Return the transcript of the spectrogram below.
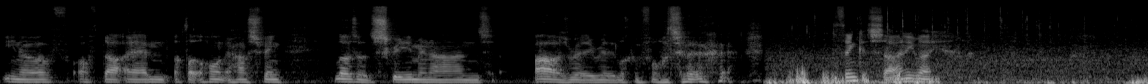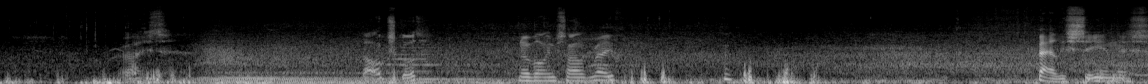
you know, of, of that um, of the haunted house thing. Loads of screaming, and I was really, really looking forward to it. I think it's that anyway. Right. That looks good. No volume silent rave. barely seeing this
